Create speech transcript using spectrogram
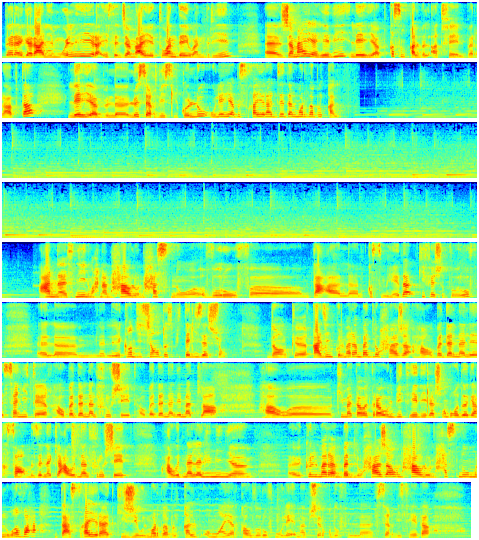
درة علي مولهي رئيسة جمعية One Day One Dream الجمعية هذه اللي هي بقسم قلب الأطفال بالرابطة اللي هي ب le service الكل واللي هي بالصغيرات زاد المرضى بالقلب. عنا سنين وإحنا نحاولوا نحسنوا الظروف نتاع آه، القسم هذا. كيفاش الظروف؟ les conditions d'hospitalisation donc قاعدين كل مرة نبدلوا حاجة. هاو بدلنا les sanitaires هاو بدلنا الفروشيت هاو بدلنا les matelas هاو آه، كيما توا تراو البيت هذه la chambre de garçons مازلنا كي عاودنا الفروشيت عاودنا الألومنيوم. كل مرة نبدلوا حاجة ونحاولوا نحسنوا من الوضع نتاع الصغيرات كي يجيو المرضى بالقلب أو يلقاو ظروف ملائمة باش يرقدوا في ال service هذا.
